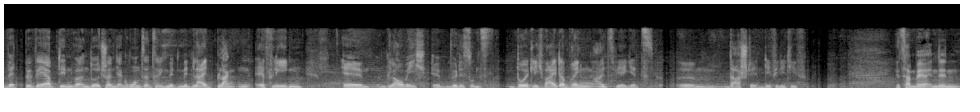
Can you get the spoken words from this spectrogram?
Wettbewerb, den wir in Deutschland ja grundsätzlich mit, mit Leitplanken äh, pflegen, äh, glaube ich, äh, würde es uns deutlich weiterbringen, als wir jetzt ähm, dastehen, definitiv. Jetzt haben wir ja in den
